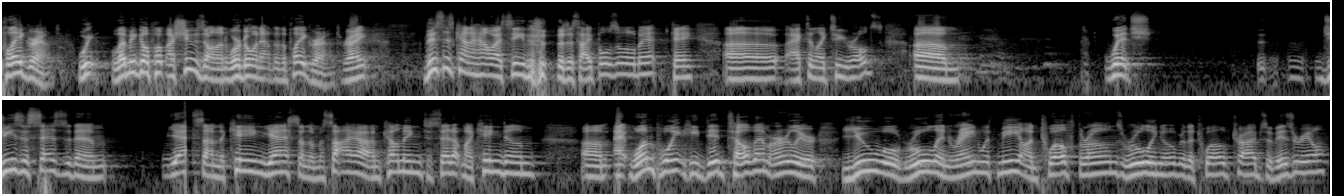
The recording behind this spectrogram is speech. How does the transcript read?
playground. We, let me go put my shoes on. We're going out to the playground, right? This is kind of how I see the, the, disciples a little bit, okay? Uh, acting like two year olds. Um, which Jesus says to them, Yes, I'm the king. Yes, I'm the Messiah. I'm coming to set up my kingdom. Um, at one point, he did tell them earlier, You will rule and reign with me on 12 thrones, ruling over the 12 tribes of Israel.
